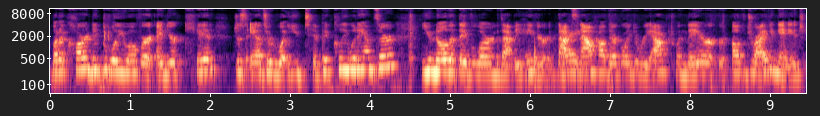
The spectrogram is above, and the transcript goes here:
but a car did pull you over, and your kid just answered what you typically would answer. You know that they've learned that behavior. That's Right. now how they're going to react when they are of driving age.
